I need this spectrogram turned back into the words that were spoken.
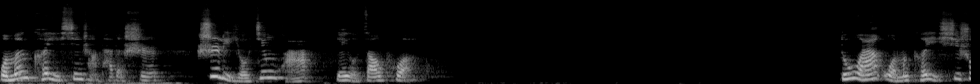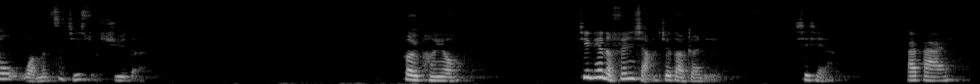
我们可以欣赏他的诗，诗里有精华，也有糟粕。读完，我们可以吸收我们自己所需的。各位朋友，今天的分享就到这里，谢谢，拜拜。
